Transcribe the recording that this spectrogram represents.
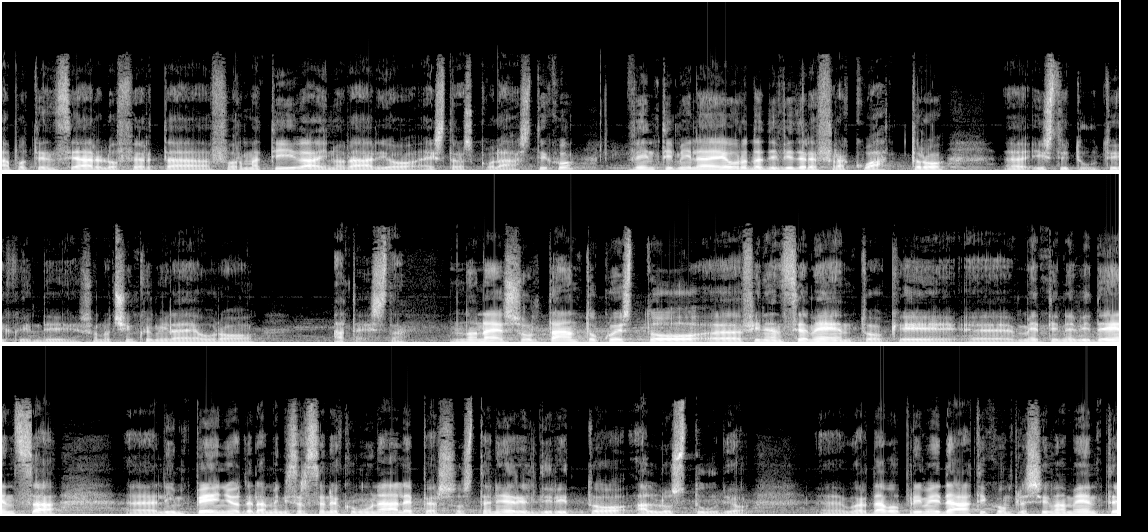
a potenziare l'offerta formativa in orario extrascolastico 20.000 euro da dividere fra quattro eh, istituti, quindi sono 5.000 euro a testa. Non è soltanto questo eh, finanziamento che eh, mette in evidenza eh, l'impegno dell'amministrazione comunale per sostenere il diritto allo studio. Eh, guardavo prima i dati, complessivamente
